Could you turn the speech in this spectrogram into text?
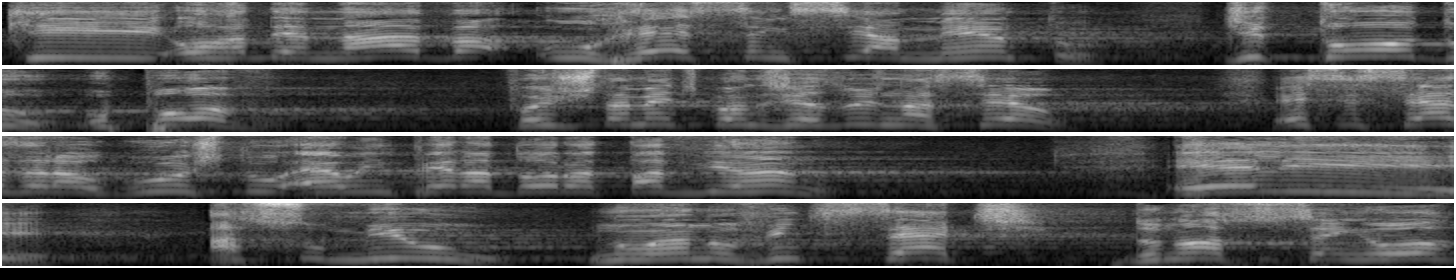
que ordenava o recenseamento de todo o povo. Foi justamente quando Jesus nasceu. Esse César Augusto é o imperador Otaviano. Ele assumiu no ano 27 do nosso Senhor,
